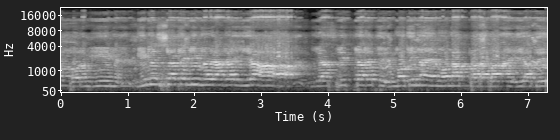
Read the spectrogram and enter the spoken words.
অক্ষর মিম মিমের সাথে মিম লাগাইয়া ইয়াসরিফটারে তুই মদিনায় মোনাফারা বানাইয়া দে।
